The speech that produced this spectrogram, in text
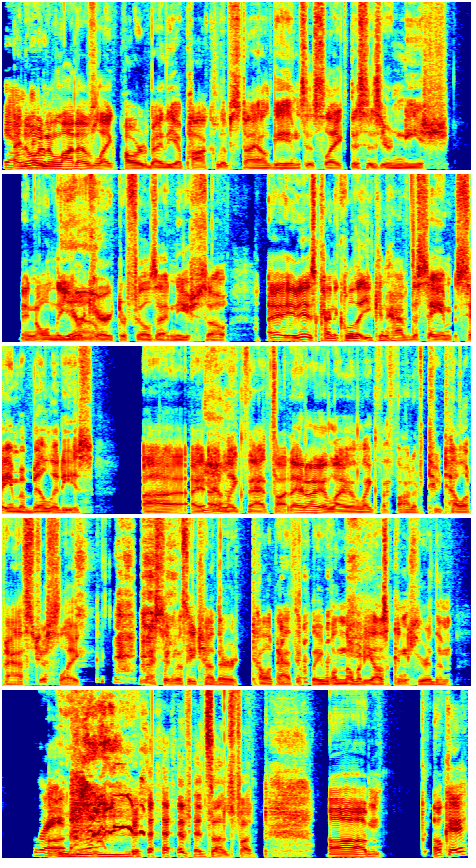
Yeah, I know don't- in a lot of like powered by the apocalypse style games, it's like this is your niche and only your character fills that niche. So uh, it is kind of cool that you can have the same same abilities. Uh, I, I like that thought. And I, I like the thought of two telepaths just like messing with each other telepathically while nobody else can hear them. Right. Mm, that sounds fun. Um, okay.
